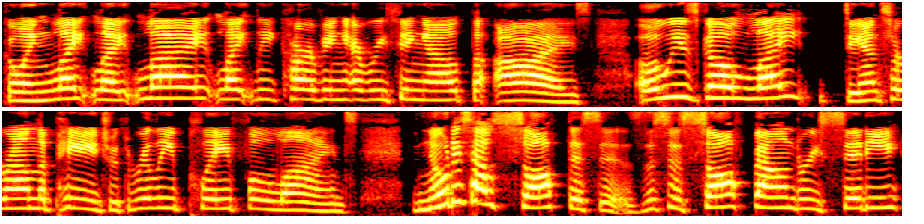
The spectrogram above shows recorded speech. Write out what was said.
going light, light, light, lightly carving everything out the eyes. Always go light, dance around the page with really playful lines. Notice how soft this is. This is soft boundary city.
